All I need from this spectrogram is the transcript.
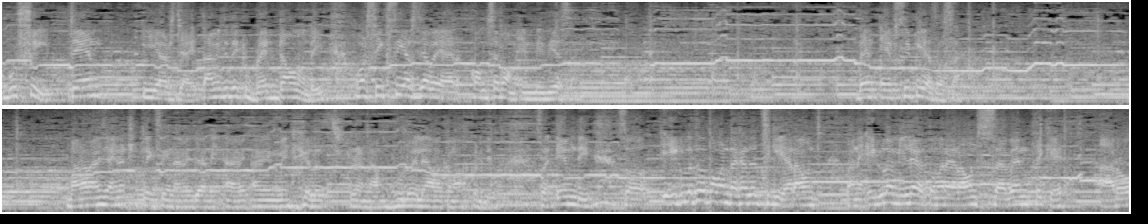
অবশ্যই টেন ইয়ার্স যায়। তা আমি যদি একটু ব্রেক ডাউনও দিই, তোমার সিক্স ইয়ার্স যাবে, আর কমসে কম এমবিবিএস দেন এফসিপিএস আছে। বানান, আমি জানি না, ঠিক লিখছি কিনা, আমি জানি, আমি আমি মেডিকেল স্টুডেন্ট না, ভুল হইলে আমাকে মাফ করে দিও। সো এমডি সো এইগুলোতেও তোমার দেখা যাচ্ছে কি অ্যারাউন্ড মানে এগুলো মিলে তোমার অ্যারাউন্ড সেভেন থেকে আরও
